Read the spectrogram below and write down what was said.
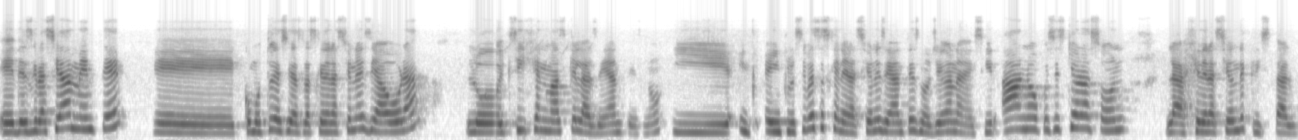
Eh, desgraciadamente, eh, como tú decías, las generaciones de ahora lo exigen más que las de antes, ¿no? Y e inclusive esas generaciones de antes nos llegan a decir, ah, no, pues es que ahora son la generación de cristal.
